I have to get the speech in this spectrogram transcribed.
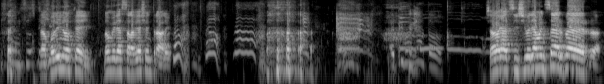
Trampolino, ok. Non mi resta la via centrale. No, no, no. È il primo arrivato. Ciao ragazzi, ci vediamo in server.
